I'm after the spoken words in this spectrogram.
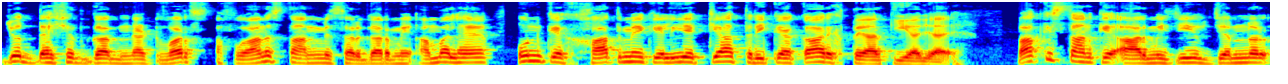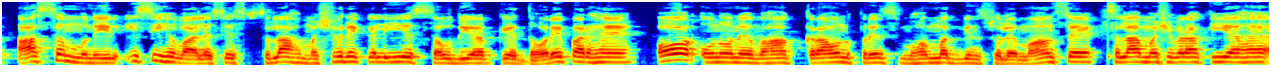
جو دہشت گرد نیٹ ورکس افغانستان میں سرگرم عمل ہیں، ان کے خاتمے کے لیے کیا طریقہ کار اختیار کیا جائے؟ پاکستان کے army chief general Asim Munir اسی حوالے سے صلاح مشورے کے لیے سعودی عرب کے دورے پر ہیں اور انہوں نے وہاں کراؤن پرنس محمد بن سلیمان سے صلاح مشورہ کیا ہے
